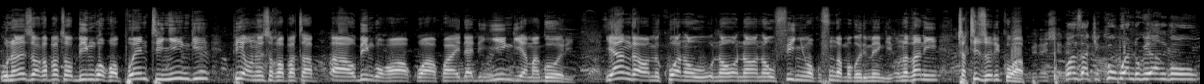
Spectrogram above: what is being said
unaweza ukapata ubingwa kwa pointi nyingi, pia unaweza ukapata uh, ubingwa kwa, kwa, kwa idadi nyingi ya magori. Yanga wamekuwa na, na, na, na ufinyu wa kufunga magori mengi. Unadhani tatizo liko wapi? Kwanza kikubwa ndugu yangu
